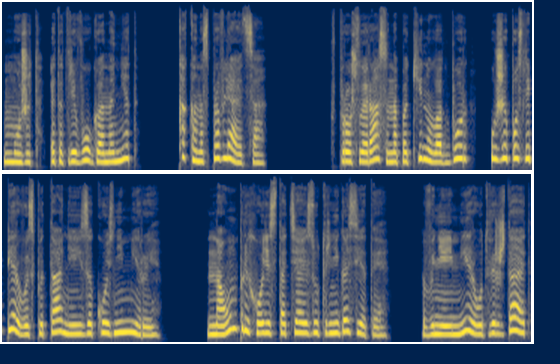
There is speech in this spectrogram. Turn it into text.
Может, эта тревога она нет? Как она справляется? В прошлый раз она покинула отбор уже после первого испытания из-за козни Миры. На ум приходит статья из утренней газеты. В ней Мира утверждает,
